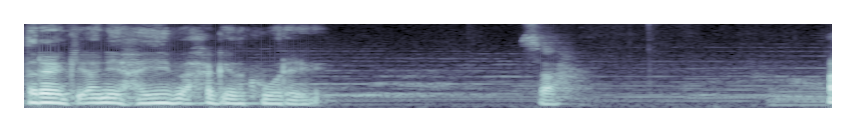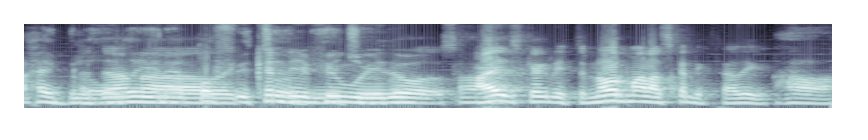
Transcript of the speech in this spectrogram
dareenkii anii hayay baa xaggeeda ku wareegay waxay bilowday inay qof Ethiopia jooga. weydo. Haa. cays iskaga dhigta normal iska dhigta adiga. Haa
